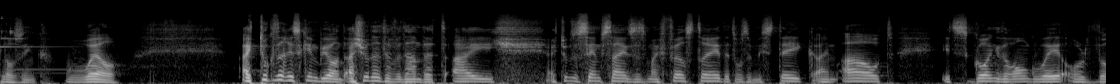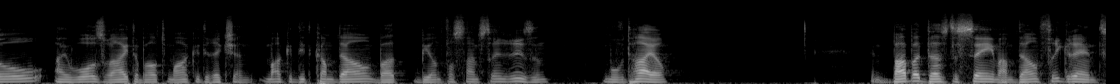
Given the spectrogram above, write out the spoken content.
Closing well. I took the risk in beyond. I shouldn't have done that. I I took the same size as my first trade. That was a mistake. I'm out it's going the wrong way although I was right about market direction market did come down but beyond for some strange reason moved higher and Baba does the same. I'm down three grand.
